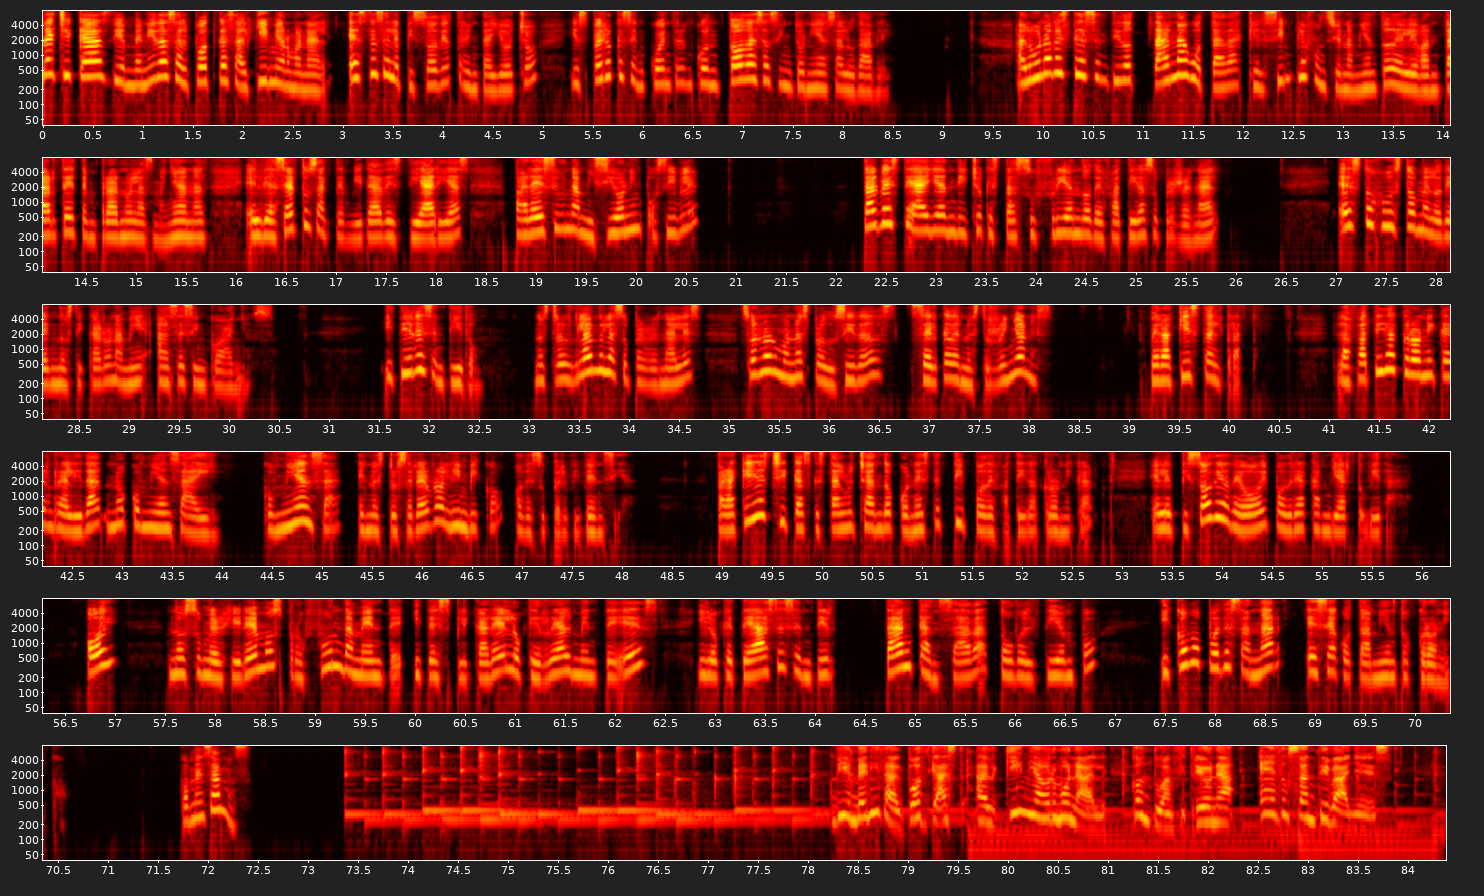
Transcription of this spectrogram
Hola chicas, bienvenidas al podcast Alquimia Hormonal. Este es el episodio 38 y espero que se encuentren con toda esa sintonía saludable. ¿Alguna vez te has sentido tan agotada que el simple funcionamiento de levantarte temprano en las mañanas, el de hacer tus actividades diarias, parece una misión imposible? Tal vez te hayan dicho que estás sufriendo de fatiga suprarrenal esto justo me lo diagnosticaron a mí hace cinco años. Y tiene sentido. Nuestras glándulas suprarrenales son hormonas producidas cerca de nuestros riñones. Pero aquí está el trato. La fatiga crónica en realidad no comienza ahí, comienza en nuestro cerebro límbico o de supervivencia. Para aquellas chicas que están luchando con este tipo de fatiga crónica, el episodio de hoy podría cambiar tu vida. Hoy nos sumergiremos profundamente y te explicaré lo que realmente es y lo que te hace sentir tan cansada todo el tiempo y cómo puedes sanar ese agotamiento crónico. Comenzamos. Bienvenida al podcast Alquimia Hormonal con tu anfitriona Edu Santibáñez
